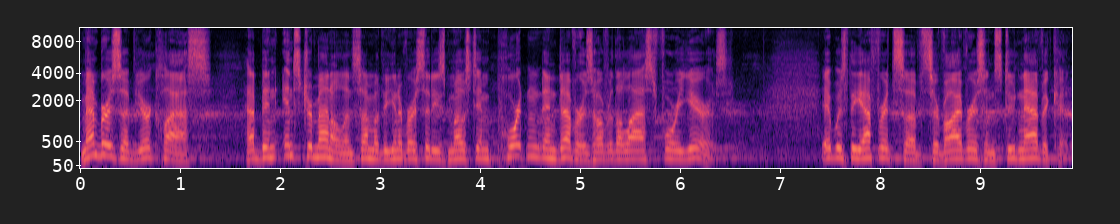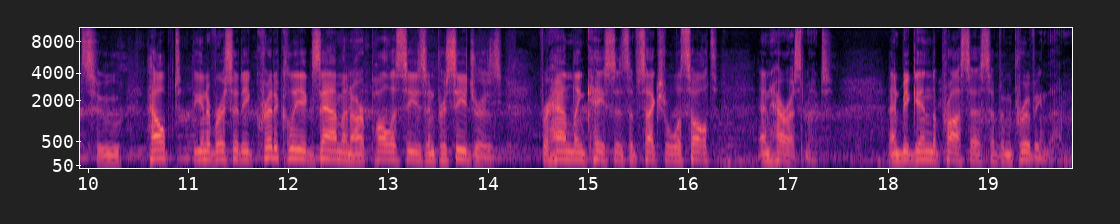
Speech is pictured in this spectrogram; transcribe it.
Members of your class have been instrumental in some of the university's most important endeavors over the last four years. It was the efforts of survivors and student advocates who helped the university critically examine our policies and procedures for handling cases of sexual assault and harassment and begin the process of improving them.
